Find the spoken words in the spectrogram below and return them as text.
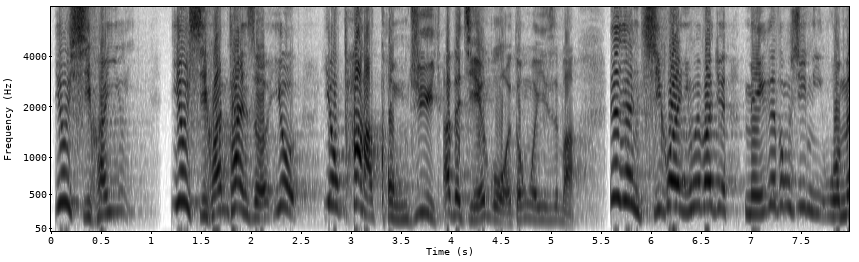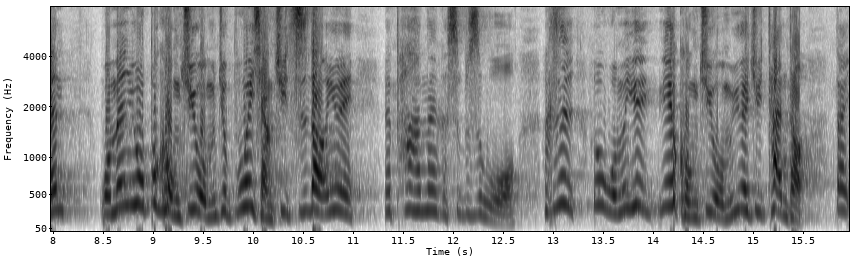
又喜欢又又喜欢探索，又又怕恐惧它的结果，懂我意思吗？就是很奇怪，你会发觉每一个东西，你我们我们如果不恐惧，我们就不会想去知道，因为怕那个是不是我？可是我们越越恐惧，我们越去探讨，但。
